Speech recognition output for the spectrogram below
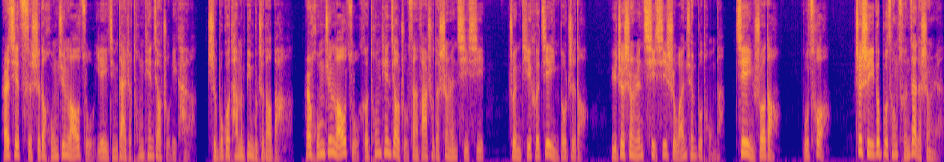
而且此时的红军老祖也已经带着通天教主离开了，只不过他们并不知道罢了。而红军老祖和通天教主散发出的圣人气息，准提和接引都知道，与这圣人气息是完全不同的。接引说道：“不错，这是一个不曾存在的圣人。”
